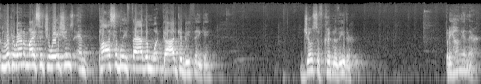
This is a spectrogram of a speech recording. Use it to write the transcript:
look around at my situations and possibly fathom what God could be thinking. Joseph couldn't have either. But he hung in there.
